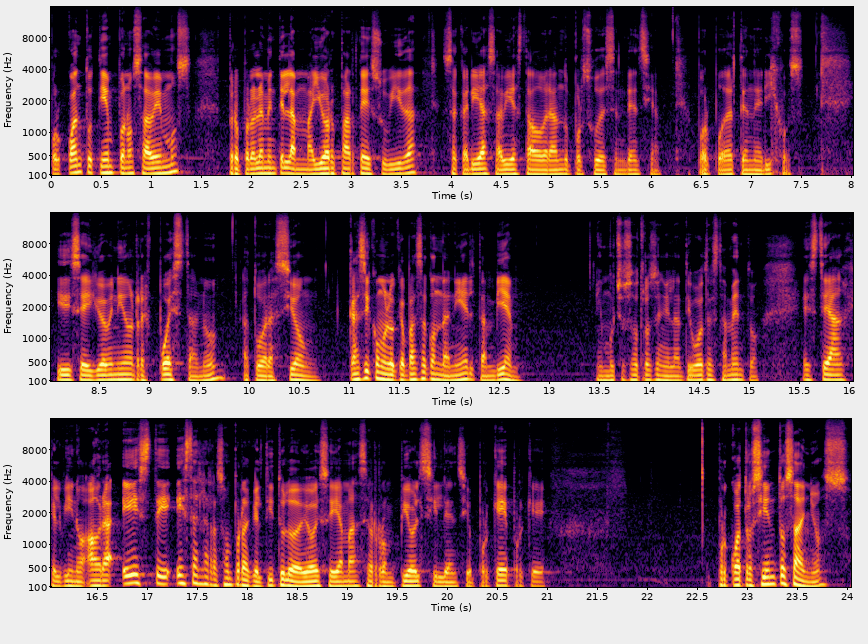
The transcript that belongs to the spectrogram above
por cuánto tiempo no sabemos, pero probablemente la mayor parte de su vida Zacarías había estado orando por su descendencia, por poder tener hijos. Y dice, yo he venido en respuesta, ¿no? A tu oración. Casi como lo que pasa con Daniel también. Y muchos otros en el Antiguo Testamento. Este ángel vino. Ahora, este, esta es la razón por la que el título de hoy se llama Se rompió el silencio. ¿Por qué? Porque por 400 años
